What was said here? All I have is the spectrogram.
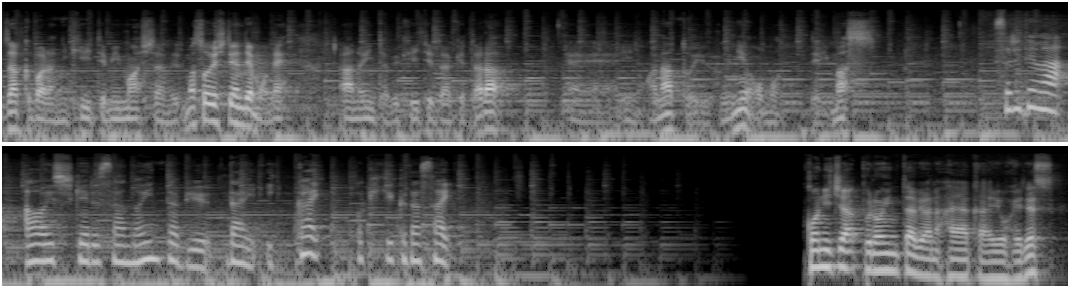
ざっくばらんに聞いてみましたので、まあ、そういう視点でもねあのインタビュー聞いていただけたら、えーいいのかなというふうに思っています。それでは青井茂さんのインタビュー第1回お聞きください。こんにちは、プロインタビュアーの早川洋平です。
